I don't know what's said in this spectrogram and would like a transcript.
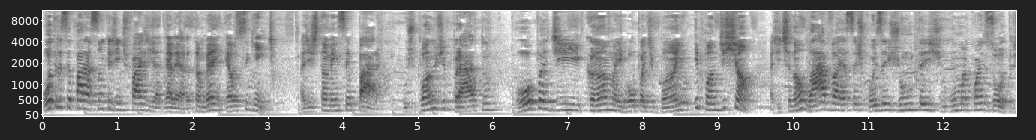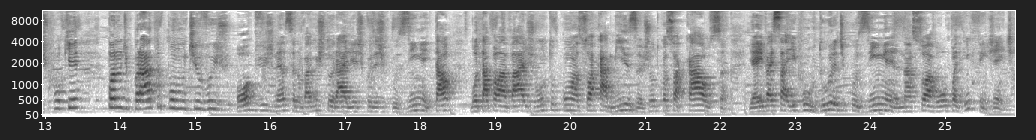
Outra separação que a gente faz, galera, também é o seguinte: a gente também separa os panos de prato, roupa de cama e roupa de banho e pano de chão. A gente não lava essas coisas juntas uma com as outras, porque pano de prato por motivos óbvios, né? Você não vai misturar ali as coisas de cozinha e tal, botar para lavar junto com a sua camisa, junto com a sua calça, e aí vai sair gordura de cozinha na sua roupa, enfim, gente.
